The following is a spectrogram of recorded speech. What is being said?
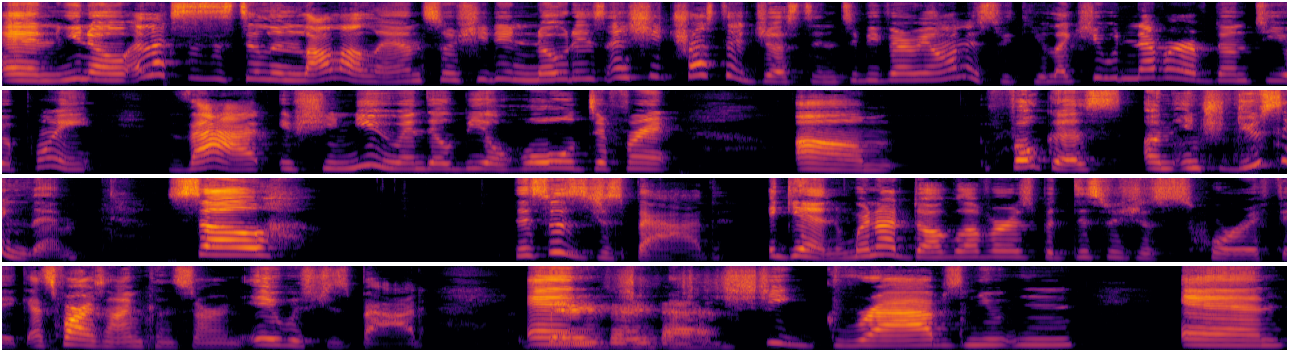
And you know, Alexis is still in La La Land, so she didn't notice, and she trusted Justin. To be very honest with you, like she would never have done to your point that if she knew, and there'll be a whole different um focus on introducing them. So this was just bad. Again, we're not dog lovers, but this was just horrific as far as I'm concerned. It was just bad. And very, very bad. She grabs Newton, and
